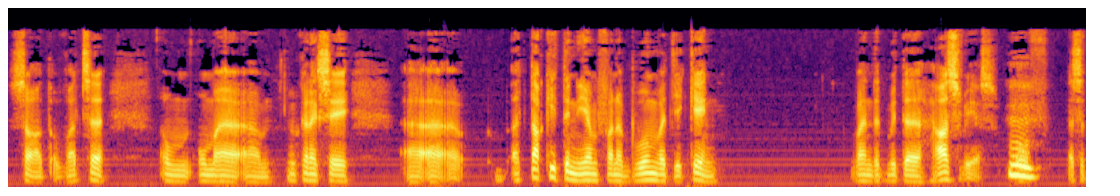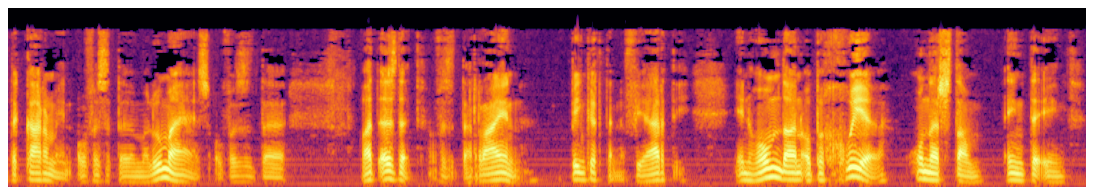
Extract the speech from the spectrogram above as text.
saad of wat se om om 'n uh, um, hoe kan ek sê 'n uh, 'n takkie te neem van 'n boom wat jy ken. Want dit moet 'n has wees hmm. of is dit 'n carmen of is dit 'n maluma has of is dit 'n wat is dit of is dit 'n ryan pinkerton of fierty en hom dan op 'n goeie onderstam en te end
